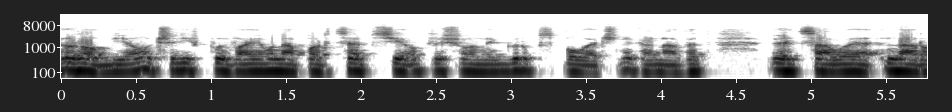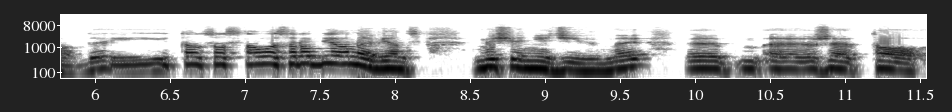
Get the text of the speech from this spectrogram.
robią, czyli wpływają na percepcję określonych grup społecznych, a nawet y, całe narody i to zostało zrobione, więc my się nie dziwmy, y, że to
